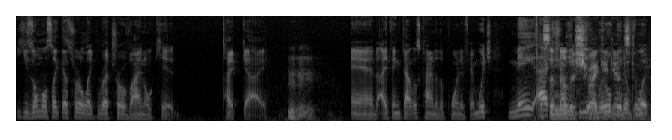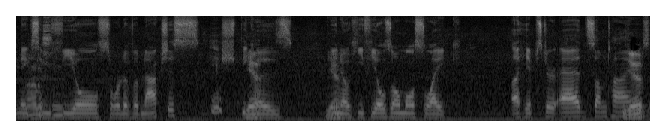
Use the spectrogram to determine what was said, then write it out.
He's almost like that sort of like retro vinyl kid type guy. Mm-hmm. And I think that was kind of the point of him, which may That's actually another be a little bit of what makes honestly. him feel sort of obnoxious-ish because Yeah. you know he feels almost like a hipster ad sometimes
